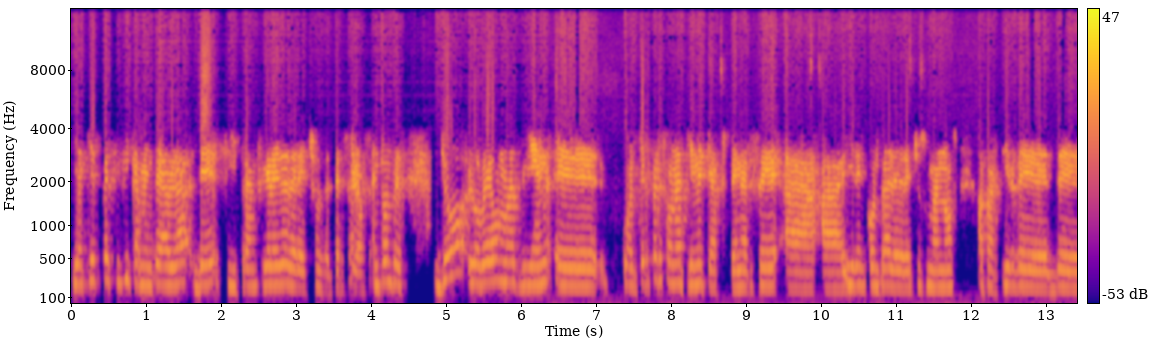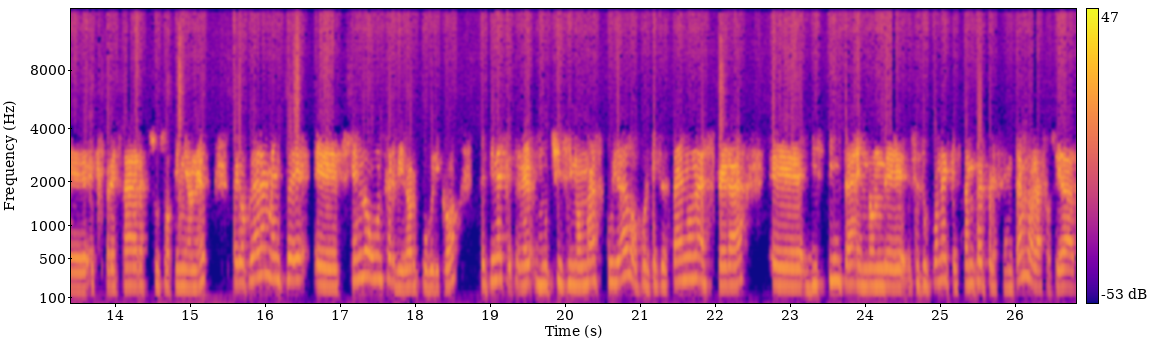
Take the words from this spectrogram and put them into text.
y aquí específicamente habla de si transgrede derechos de terceros. Entonces, yo lo veo más bien eh, cualquier persona tiene que abstenerse a, ir en contra de derechos humanos a partir de, expresar sus opiniones, pero claramente eh, siendo un servidor público se tiene que tener muchísimo más cuidado porque se está en una esfera eh, distinta en donde se supone que están representando a la sociedad,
